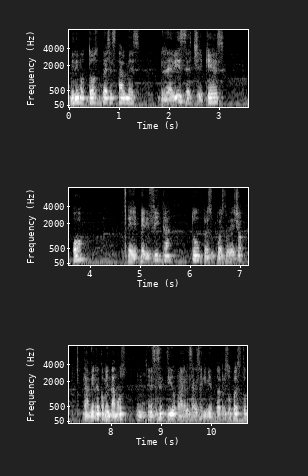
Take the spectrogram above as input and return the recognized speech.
mínimo dos veces al mes, revise, cheques o eh, verifica tu presupuesto. De hecho, también recomendamos mm, en ese sentido, para realizar el seguimiento del presupuesto,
